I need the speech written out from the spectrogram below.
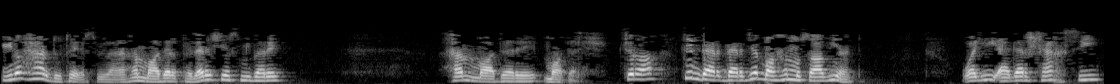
اینا هر دوتا ارث می‌برن. هم مادر پدرش ارث می‌بره هم مادر مادرش. چرا؟ چون در درجه با هم مساوی ولی اگر شخصی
